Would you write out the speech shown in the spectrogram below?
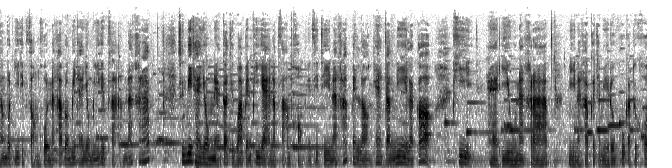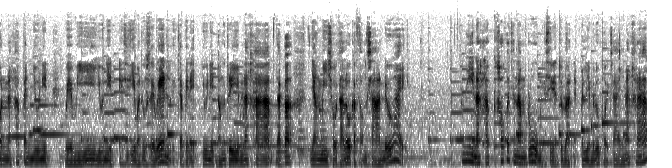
ทั้งหมด 22 คนนะครับ รวมพี่ไทยงมี23 นะครับ ซึ่งพี่ไทยงเนี่ยก็ถือว่าเป็นพี่ใหญ่อันดับ 3 ของ NCT นะครับ เป็นรองแค่จอนนี่แล้วก็พี่แฮอิวนะครับ นี่นะครับก็จะมีรูปคู่กับทุกคนนะครับ เป็นยูนิตเววียูนิต ACT 127หรือจะเป็นยูนิตน้องดรีมนะครับ แล้วก็ยังมีโชทาโร่กับสองชานด้วย นี่นะครับเขาก็จะนำรูปเนี่ยสี่เหลี่ยมจัตุรัสเนี่ยไปเรียงเป็นรูปหัวใจนะครับ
